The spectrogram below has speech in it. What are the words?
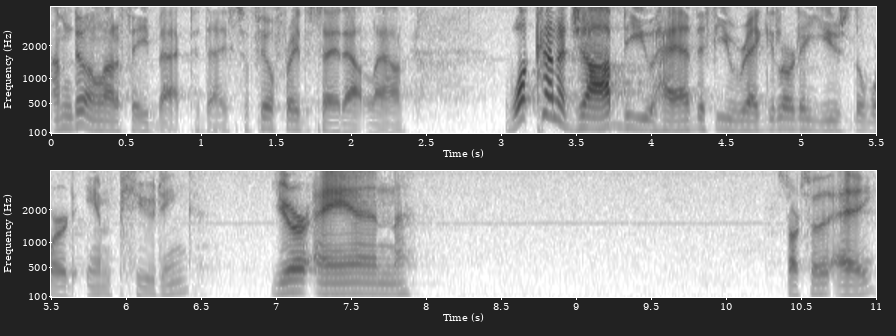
I'm doing a lot of feedback today, so feel free to say it out loud. What kind of job do you have if you regularly use the word imputing? You're an, starts with an A.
